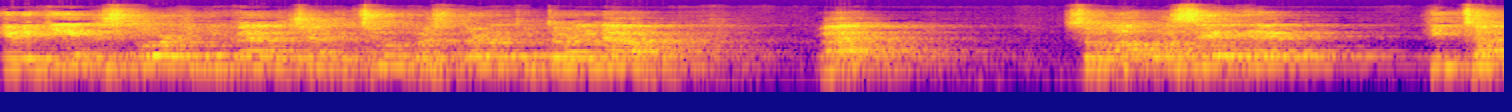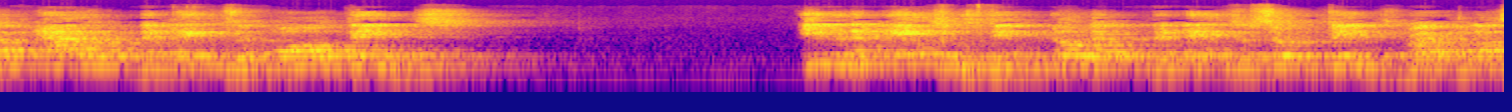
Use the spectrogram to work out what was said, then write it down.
And again, the story can be found in chapter 2, verse 30 through 39. Right? So Allah said that He taught Adam the names of all things. Even the angels didn't know the, the names of certain things, right? Allah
